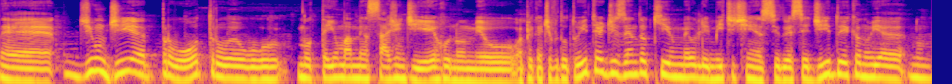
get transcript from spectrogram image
É, de um dia pro outro, eu notei uma mensagem de erro no meu aplicativo do Twitter dizendo que o meu limite tinha sido excedido e que eu não ia. Não,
